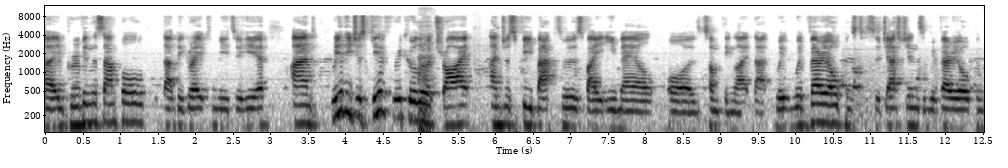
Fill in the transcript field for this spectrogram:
uh, improving the sample, that'd be great for me to hear and really just give Rikulo a try and just feedback to us via email or something like that. We're, we're very open to suggestions and we're very open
